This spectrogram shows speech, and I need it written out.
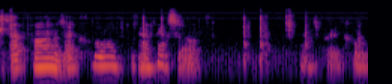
Is that fun? Is that cool? Yeah, I think so. That's pretty cool.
